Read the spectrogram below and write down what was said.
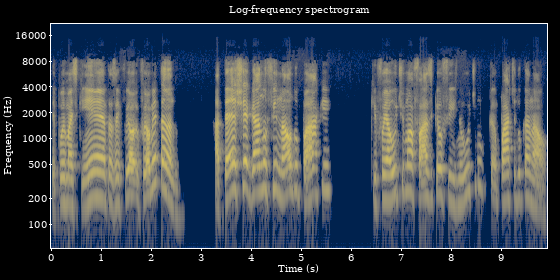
depois mais 500, aí fui, fui aumentando. Até chegar no final do parque, que foi a última fase que eu fiz, no último parte do canal.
